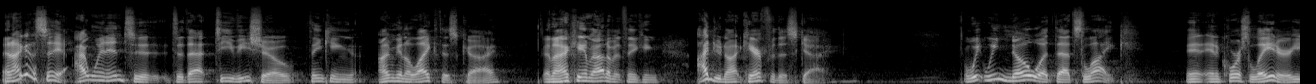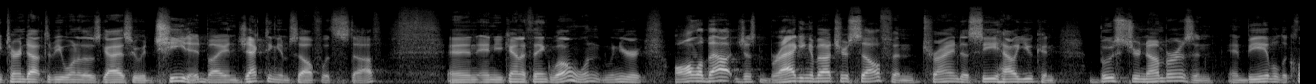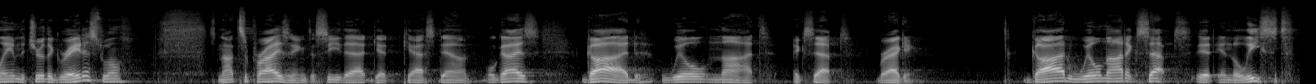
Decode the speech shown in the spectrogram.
And I got to say, I went into to that TV show thinking I'm going to like this guy, and I came out of it thinking I do not care for this guy. We, we know what that's like. And, and of course, later he turned out to be one of those guys who had cheated by injecting himself with stuff. And, and you kind of think, well, when, when you're all about just bragging about yourself and trying to see how you can boost your numbers and, and be able to claim that you're the greatest, well, it's not surprising to see that get cast down. Well, guys, God will not accept bragging. God will not accept it in the least.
